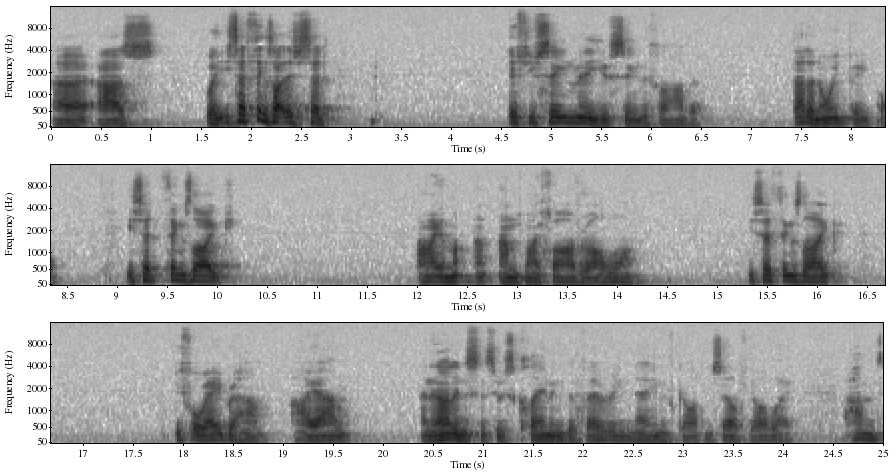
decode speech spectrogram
uh, as, well, he said things like this. He said, if you've seen me, you've seen the Father. That annoyed people. He said things like, I am and my Father are one. He said things like, Before Abraham, I am. And in that instance, he was claiming the very name of God Himself, Yahweh. And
